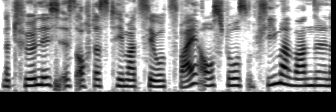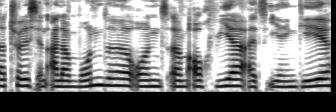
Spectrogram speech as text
Natürlich ist auch das Thema CO2-Ausstoß und Klimawandel natürlich in aller Munde und ähm, auch wir als ING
